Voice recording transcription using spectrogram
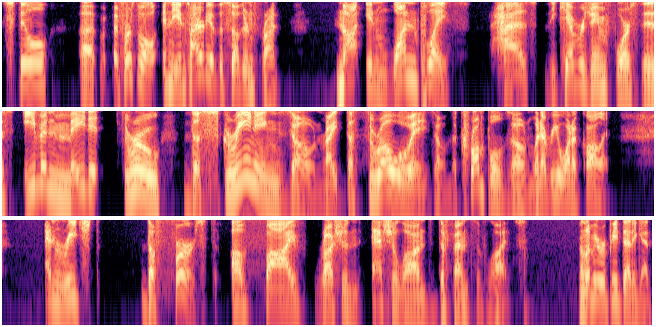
still. Uh, first of all, in the entirety of the southern front, not in one place has the Kiev regime forces even made it through the screening zone, right? The throwaway zone, the crumple zone, whatever you want to call it, and reached the first of five Russian echelon defensive lines. Now, let me repeat that again.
